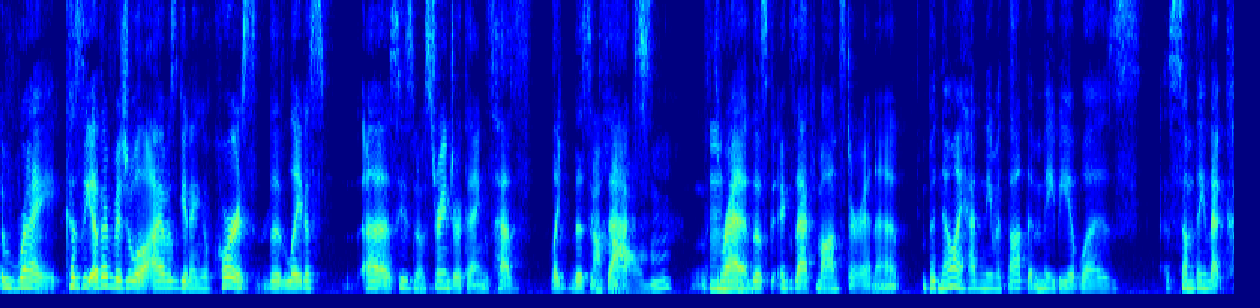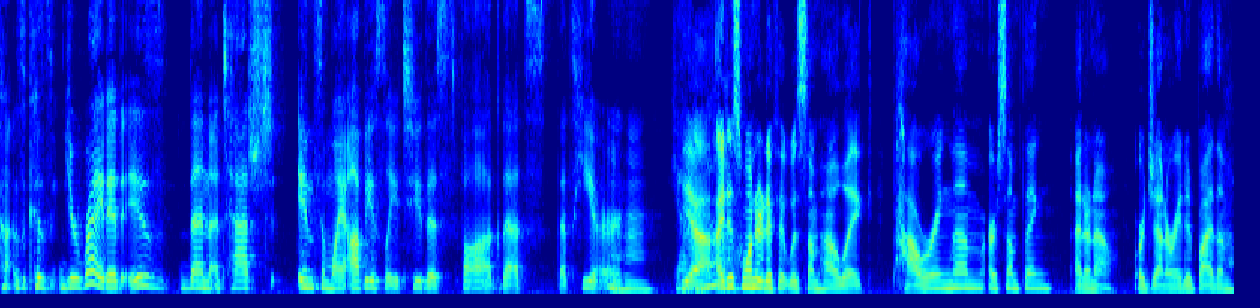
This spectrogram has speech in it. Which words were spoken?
Right. Because the other visual I was getting, of course, the latest uh, season of Stranger Things has like this exact Uh-huh. threat, this exact monster in it. But no, I hadn't even thought that maybe it was something that comes because you're right it is then attached in some way obviously to this fog that's that's here Mhm. yeah, Yeah, I just wondered if it was somehow like powering them or something. I don't know, or generated by them.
